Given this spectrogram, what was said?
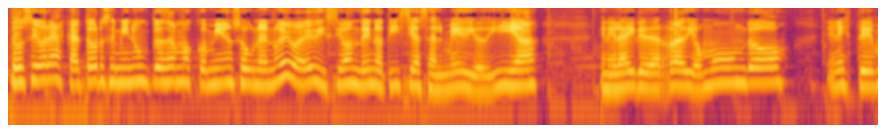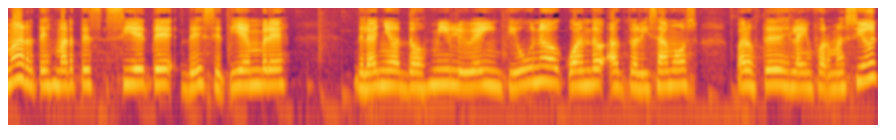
Doce horas 14 minutos damos comienzo a una nueva edición de Noticias al Mediodía en el aire de Radio Mundo en este martes, martes 7 de septiembre del año 2021, cuando actualizamos para ustedes la información.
